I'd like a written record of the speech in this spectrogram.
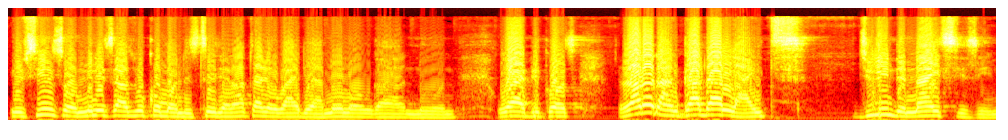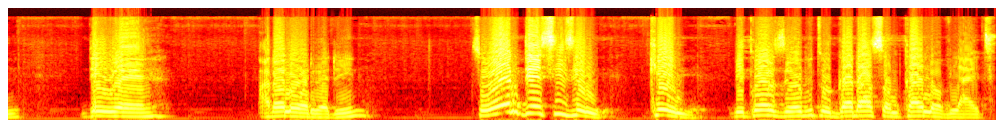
We've seen some ministers who come on the stage and after a while they are no longer known. Why? Because rather than gather lights during the night season, they were I don't know what they were doing. So when day season came, because they were able to gather some kind of light,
